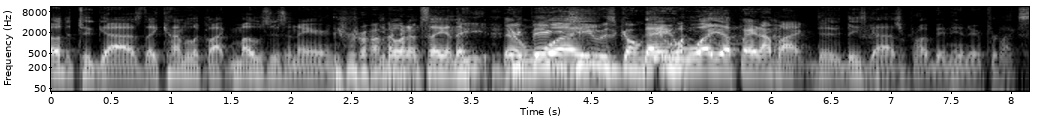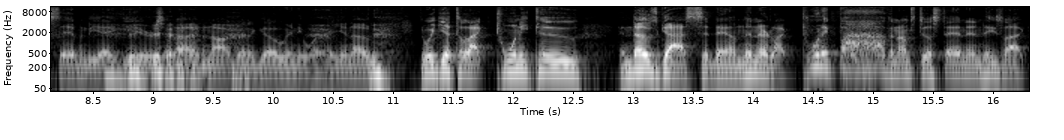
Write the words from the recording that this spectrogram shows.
other two guys, they kind of look like Moses and Aaron. You know what I'm saying? They, you way, they way up there, and I'm like, dude, these guys have probably been in there for like 78 years, and I am not going to go anywhere. You know, we get to like 22, and those guys sit down. Then they're like 25, and I'm still standing, and he's like.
